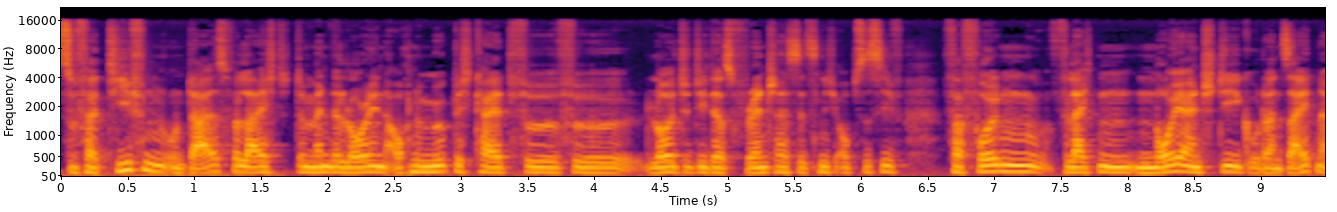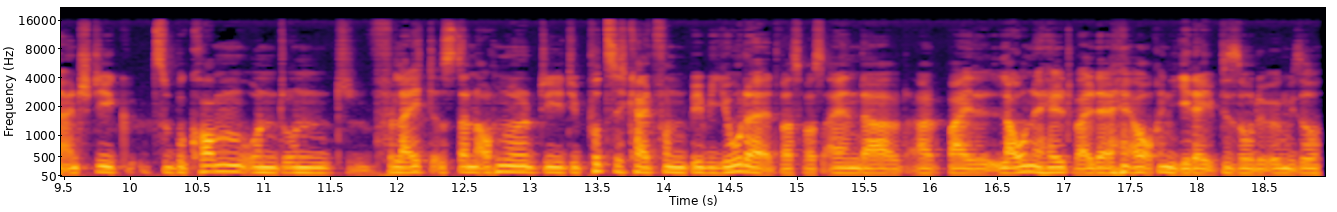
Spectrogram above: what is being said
zu vertiefen. Und da ist vielleicht The Mandalorian auch eine Möglichkeit für, für Leute, die das Franchise jetzt nicht obsessiv verfolgen, vielleicht einen Neueinstieg oder einen Seiteneinstieg zu bekommen. Und, und vielleicht ist dann auch nur die, die Putzigkeit von Baby Yoda etwas, was einen da bei Laune hält, weil der ja auch in jeder Episode irgendwie so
